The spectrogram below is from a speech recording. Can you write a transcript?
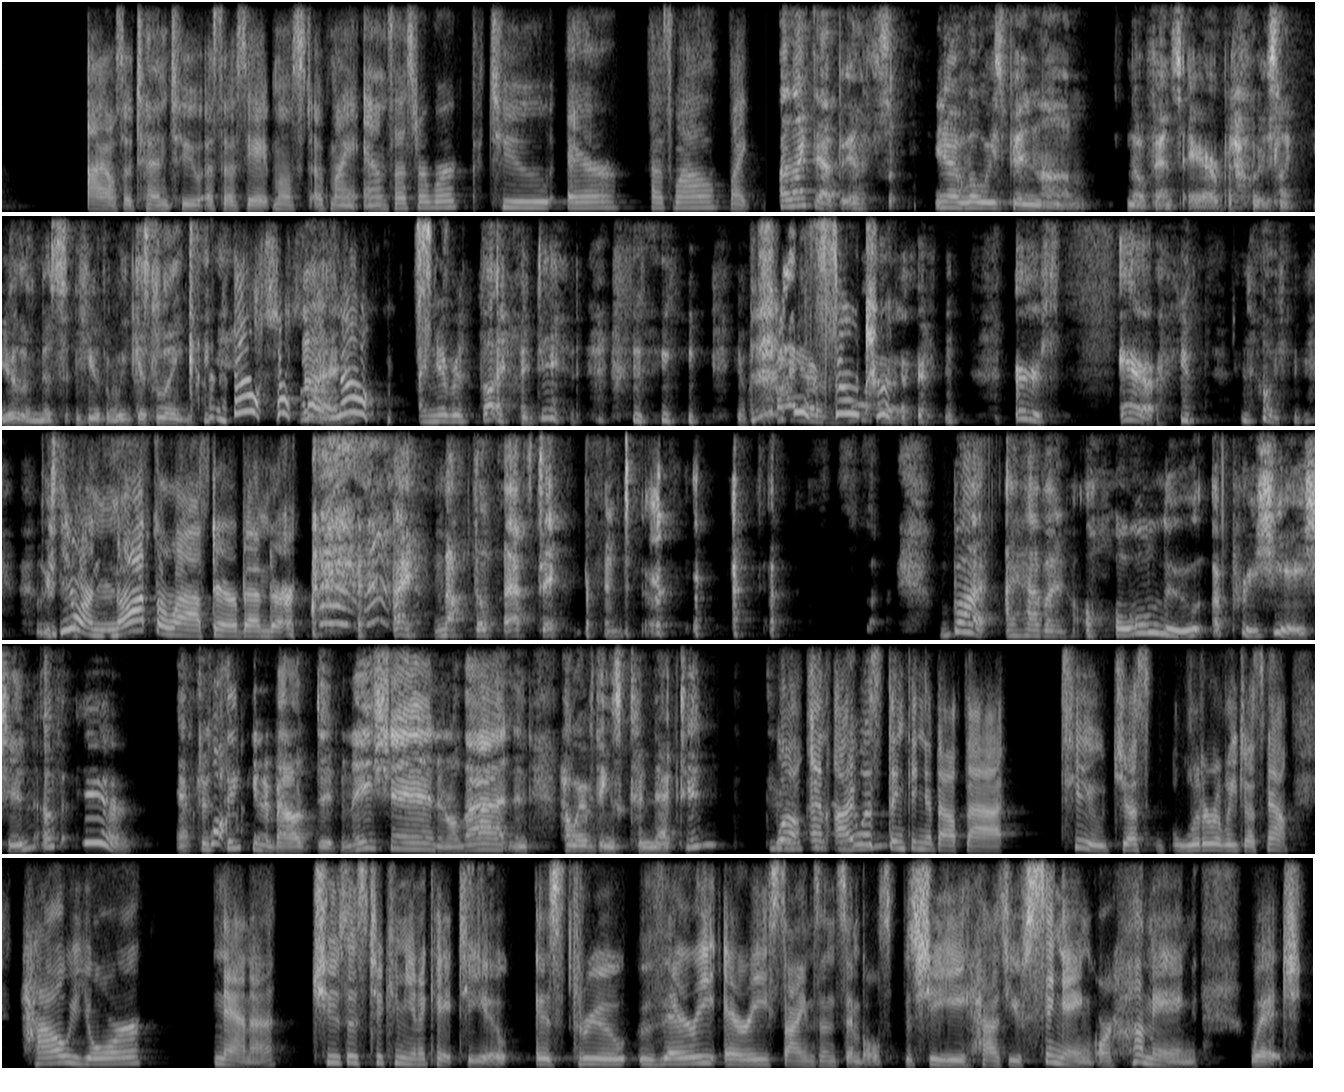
I also tend to associate most of my ancestor work to air as well. Like I like that because you know I've always been um, no offense, air, but I was like, you're the miss, you're the weakest link. no, I never thought I did. you know, fire, so water, true. Earth, air. No, you are not the last airbender. I am not the last airbender. but I have a, a, whole new appreciation of air after well, thinking about divination and all that and how everything's connected well, and I was thinking about that too, just literally just now. How your Nana chooses to communicate to you is through very airy signs and symbols. She has you singing or humming, which,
